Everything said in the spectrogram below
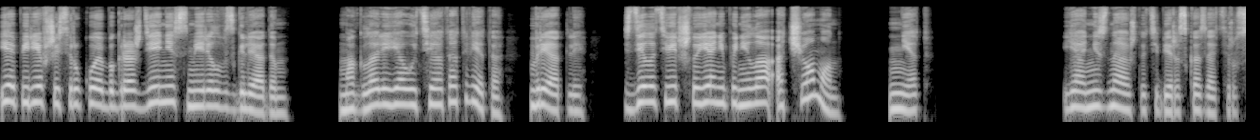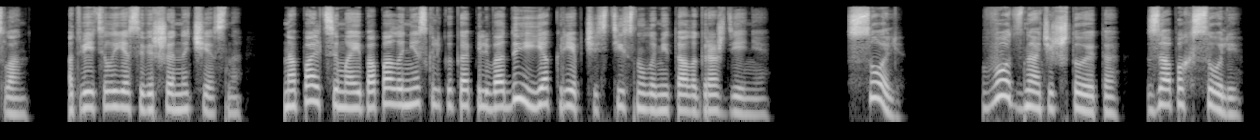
и, оперевшись рукой об ограждение, смерил взглядом. Могла ли я уйти от ответа? Вряд ли. Сделать вид, что я не поняла, о чем он? Нет. «Я не знаю, что тебе рассказать, Руслан», — ответила я совершенно честно. На пальцы мои попало несколько капель воды, и я крепче стиснула металл ограждения. «Соль! Вот, значит, что это. Запах соли.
